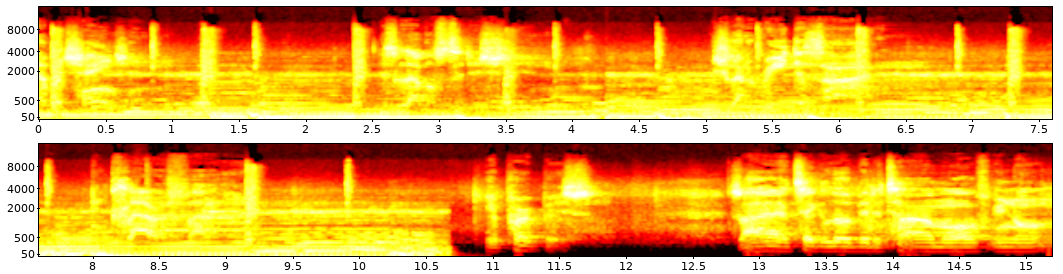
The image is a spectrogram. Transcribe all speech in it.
Ever changing. There's levels to this shit. You gotta redesign and clarify your purpose. So I had to take a little bit of time off, you know.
